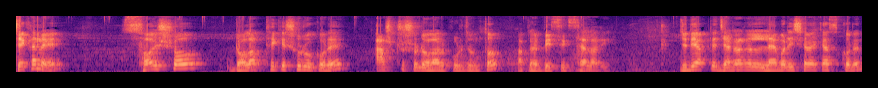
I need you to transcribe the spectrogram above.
যেখানে ছয়শো ডলার থেকে শুরু করে আটশোশো ডলার পর্যন্ত আপনার বেসিক স্যালারি যদি আপনি জেনারেল লেবার হিসেবে কাজ করেন,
